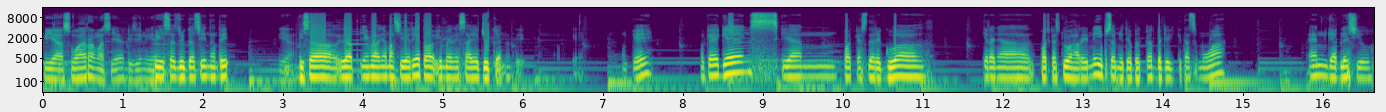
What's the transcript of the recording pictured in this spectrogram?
via suara mas ya di sini ya. Bisa juga sih nanti. Iya. Bisa lihat emailnya Mas Yeri atau emailnya saya juga nanti. Oke. Oke. Oke, gengs. Sekian podcast dari gua. Kiranya podcast gua hari ini bisa menjadi berkat bagi kita semua. And God bless you.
